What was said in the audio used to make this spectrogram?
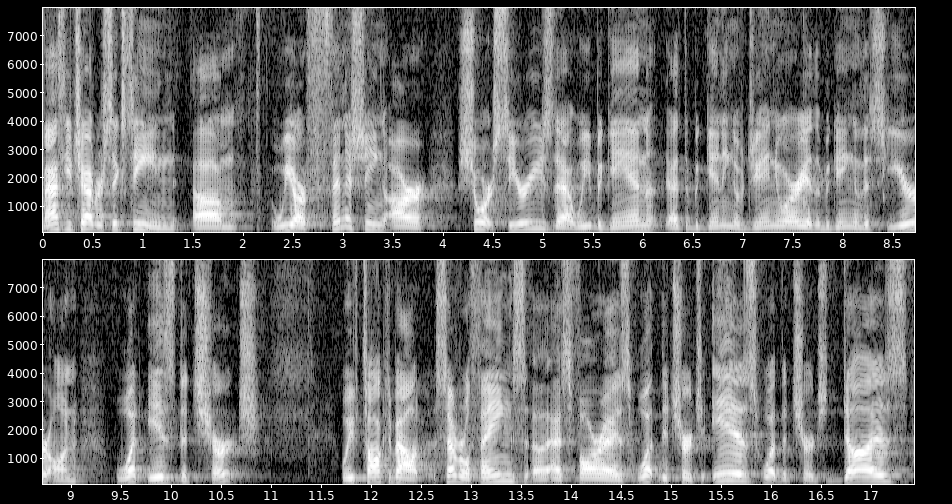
Matthew chapter 16. Um, we are finishing our short series that we began at the beginning of January, at the beginning of this year, on what is the church. We've talked about several things uh, as far as what the church is, what the church does,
